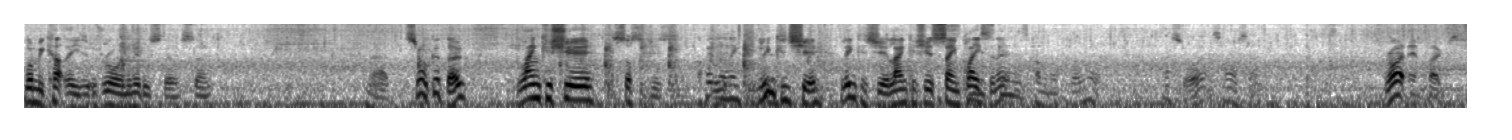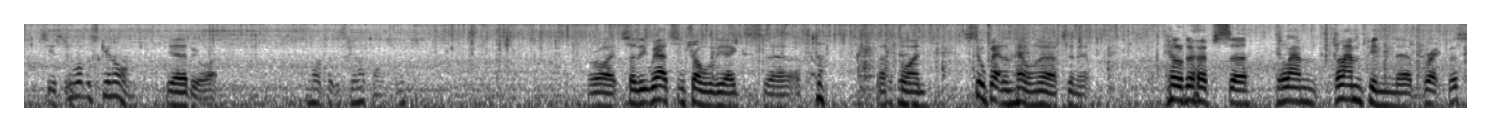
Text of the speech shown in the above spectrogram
when we cut these, it was raw in the middle still. So, nah, smell good though. Lancashire sausages. I think they're linked. Lincolnshire, Lincolnshire, Lancashire's same place, isn't it? Skin's coming off, though, it? That's alright. That's nice. That. Right then, folks. See you Do you want the skin on? Yeah, that'll be alright. I might take the skin off actually. Right, so the, we had some trouble with the eggs. Uh, that's fine. Still better than Hell on Earth's, isn't it? Hell on Earth's uh, glam glamping uh, breakfast.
